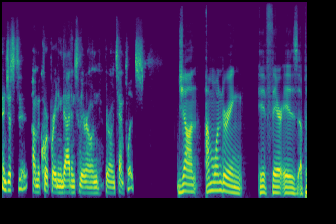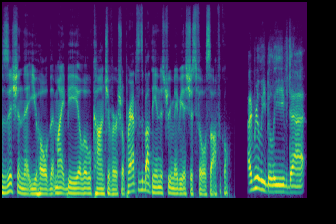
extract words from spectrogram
and just um, incorporating that into their own their own templates. John, I'm wondering if there is a position that you hold that might be a little controversial. Perhaps it's about the industry, maybe it's just philosophical. I really believe that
